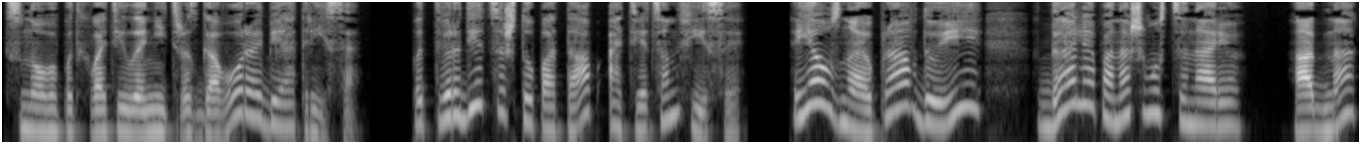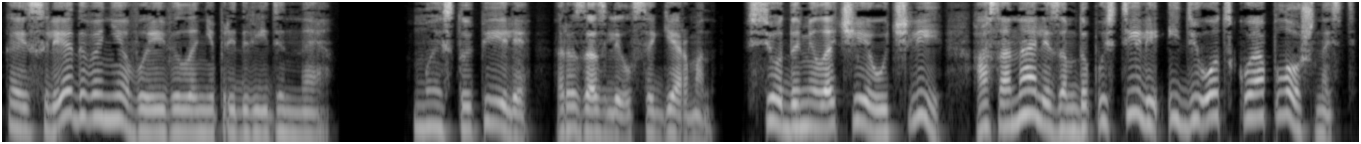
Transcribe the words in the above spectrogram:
снова подхватила нить разговора Беатриса. Подтвердится, что Потап — отец Анфисы. Я узнаю правду и... Далее по нашему сценарию. Однако исследование выявило непредвиденное. «Мы ступили», — разозлился Герман. «Все до мелочей учли, а с анализом допустили идиотскую оплошность.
